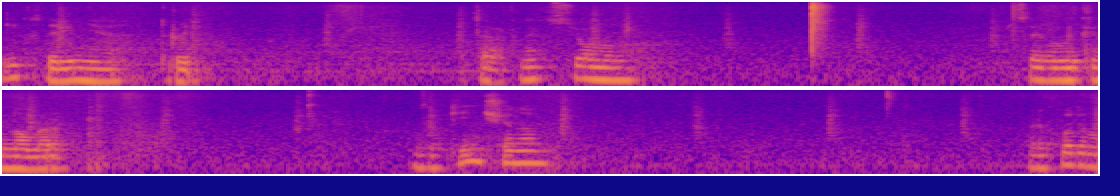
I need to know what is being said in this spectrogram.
Х дорівнює 3. Так, на цьому цей великий номер закінчено. Переходимо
